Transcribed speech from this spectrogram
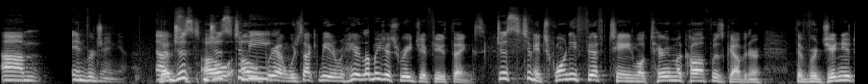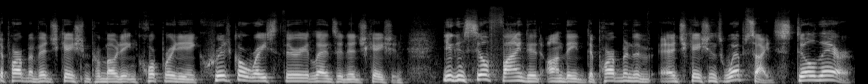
um, in Virginia. Uh, just oh, just to oh, be Brianna, would you like me to here? Let me just read you a few things. Just to in 2015, while Terry McAuliffe was governor, the Virginia Department of Education promoted incorporating a critical race theory lens in education. You can still find it on the Department of Education's website, still there.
